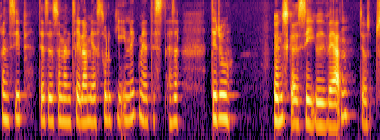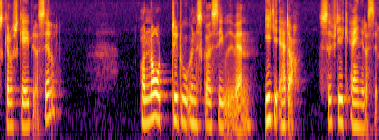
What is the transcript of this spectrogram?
princip, det er så, som man taler om i astrologien, ikke? Med at det, altså, det du ønsker at se ud i verden, det skal du skabe dig selv. Og når det du ønsker at se ud i verden ikke er der, så det ikke er inde i dig selv.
